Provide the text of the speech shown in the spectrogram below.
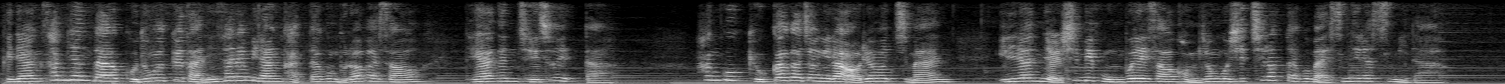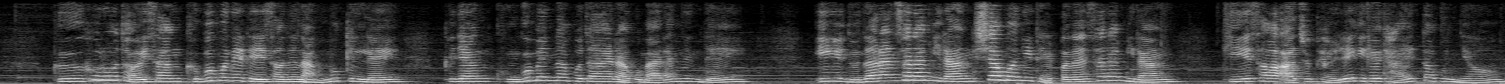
그냥 3년 다 고등학교 다닌 사람이랑 같다고 물어봐서 대학은 재수했다. 한국 교과 과정이라 어려웠지만 1년 열심히 공부해서 검정고시 치렀다고 말씀드렸습니다. 그 후로 더 이상 그 부분에 대해서는 안 묻길래 그냥 궁금했나 보다 라고 말았는데 이 누나란 사람이랑 시어머니 될 뻔한 사람이랑 뒤에서 아주 별 얘기를 다 했더군요.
